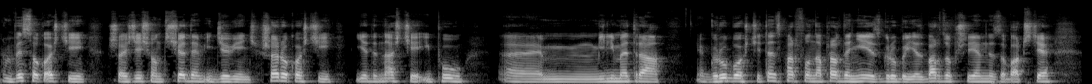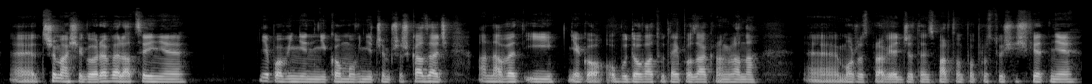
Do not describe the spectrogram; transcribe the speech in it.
wysokości 67,9 szerokości 11,5 mm grubości. Ten smartfon naprawdę nie jest gruby, jest bardzo przyjemny. Zobaczcie, e, trzyma się go rewelacyjnie. Nie powinien nikomu w niczym przeszkadzać, a nawet i jego obudowa tutaj pozaokrąglana e, może sprawiać, że ten smartfon po prostu się świetnie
